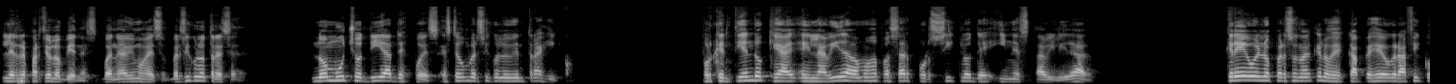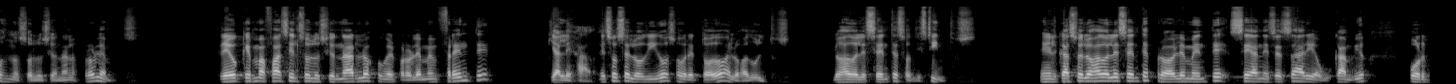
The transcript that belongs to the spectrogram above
le repartió los bienes. Bueno, ya vimos eso. Versículo 13. No muchos días después. Este es un versículo bien trágico. Porque entiendo que en la vida vamos a pasar por ciclos de inestabilidad. Creo en lo personal que los escapes geográficos no solucionan los problemas. Creo que es más fácil solucionarlos con el problema enfrente que alejado. Eso se lo digo sobre todo a los adultos. Los adolescentes son distintos. En el caso de los adolescentes probablemente sea necesario un cambio, por,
